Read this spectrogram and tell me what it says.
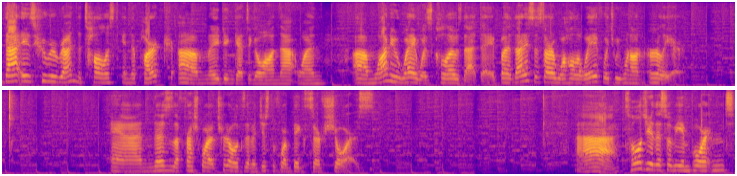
That is HooRoo Run, the tallest in the park. Um, I didn't get to go on that one. Um, Whanau Way was closed that day, but that is the start of Walhalla Wave, which we went on earlier. And this is a freshwater turtle exhibit just before Big Surf Shores. Ah, told you this would be important.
